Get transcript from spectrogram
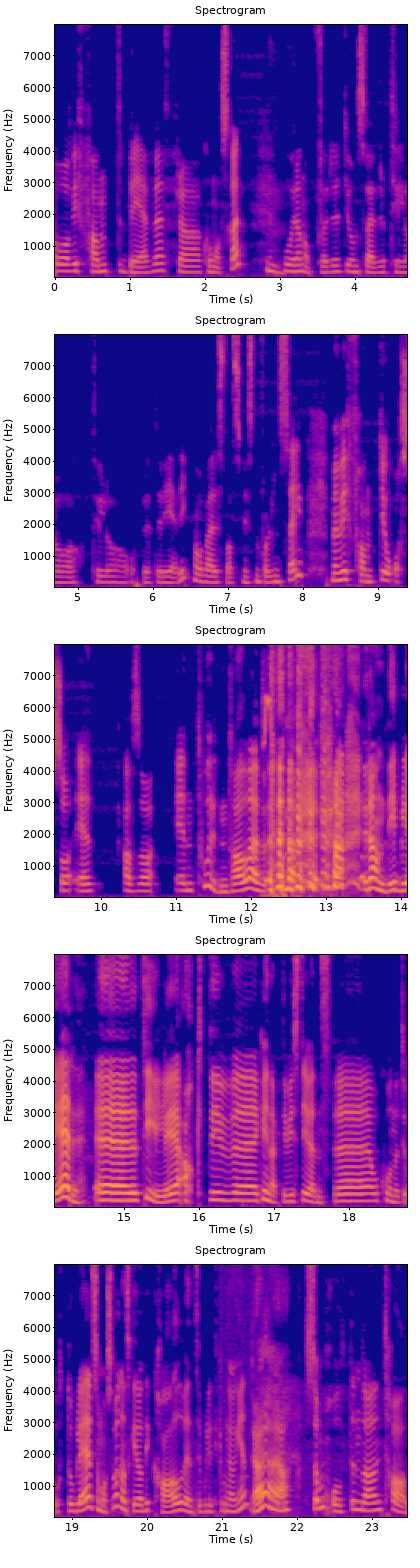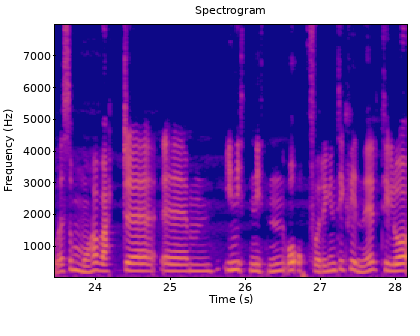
Og vi fant brevet fra kong Oskar, mm. hvor han oppfordret Jon Sverdrup til å, til å opprette regjering og være statsministeren for den selv. Men vi fant jo også et, altså en tordentale fra Randi Blair, eh, tidlig aktiv eh, kvinneaktivist i Venstre og kone til Otto Blair, som også var ganske radikal venstrepolitiker den gangen, ja, ja, ja. som holdt en, da, en tale som må ha vært eh, i 1919, og oppfordringen til kvinner til å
